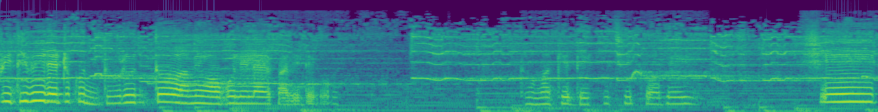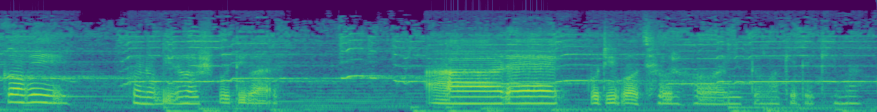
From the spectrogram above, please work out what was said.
পৃথিবীর এটুকু দূরত্ব আমি অবলীলায় পাড়ি দেব। তোমাকে দেখেছি কবে কবে? কোনো বৃহস্পতিবার। আর এক কোটি বছর হয় তোমাকে দেখি না?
